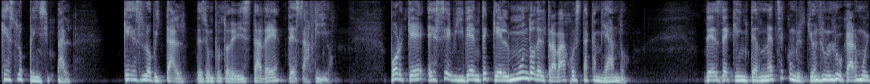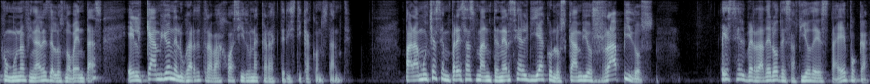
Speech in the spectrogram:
¿qué es lo principal? ¿Qué es lo vital desde un punto de vista de desafío? Porque es evidente que el mundo del trabajo está cambiando. Desde que Internet se convirtió en un lugar muy común a finales de los noventas, el cambio en el lugar de trabajo ha sido una característica constante. Para muchas empresas, mantenerse al día con los cambios rápidos es el verdadero desafío de esta época.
